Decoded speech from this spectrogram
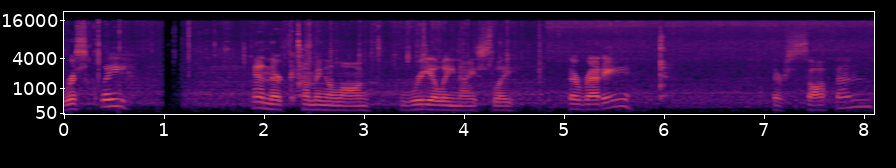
briskly, and they're coming along really nicely. They're ready. They're softened.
